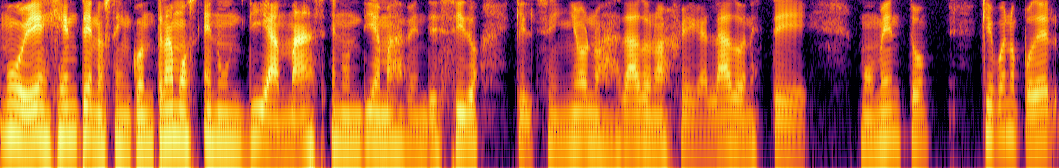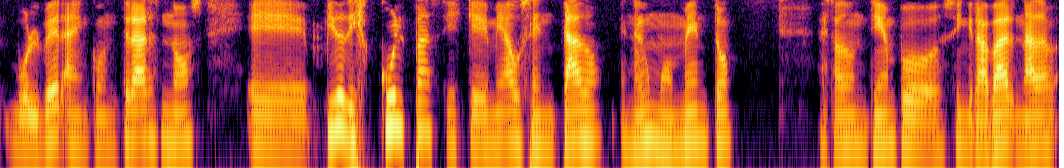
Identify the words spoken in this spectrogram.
Muy bien, gente, nos encontramos en un día más, en un día más bendecido que el Señor nos ha dado, nos ha regalado en este momento. Qué bueno poder volver a encontrarnos. Eh, pido disculpas si es que me he ausentado en algún momento. He estado un tiempo sin grabar nada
